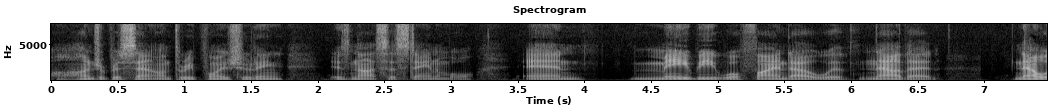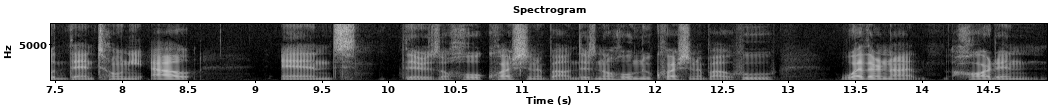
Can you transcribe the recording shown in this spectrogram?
100% on three point shooting is not sustainable. And maybe we'll find out with now that, now with D'Antoni out, and there's a whole question about, there's no whole new question about who, whether or not Harden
